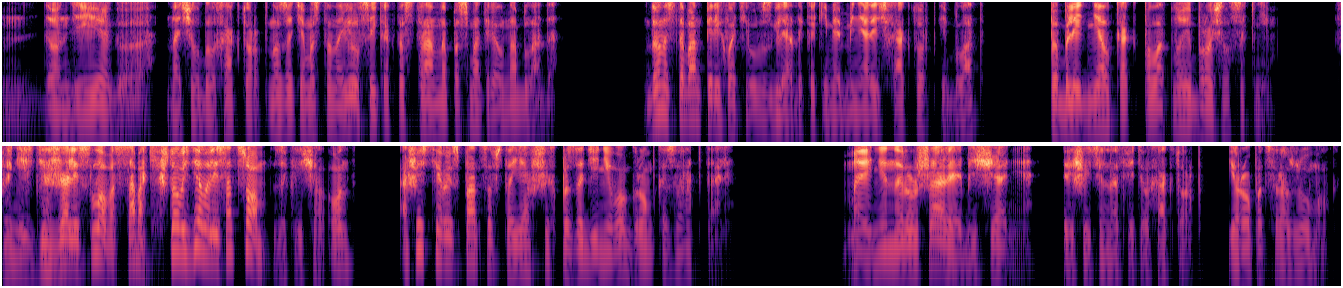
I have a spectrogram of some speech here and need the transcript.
«Дон Диего», — начал был Хакторп, но затем остановился и как-то странно посмотрел на Блада. Дон Эстебан перехватил взгляды, какими обменялись Хакторп и Блад, побледнел, как полотно, и бросился к ним. — Вы не сдержали слова, собаки! Что вы сделали с отцом? — закричал он, а шестеро испанцев, стоявших позади него, громко зароптали. — Мы не нарушали обещания, — решительно ответил Хакторп, и ропот сразу умолк.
